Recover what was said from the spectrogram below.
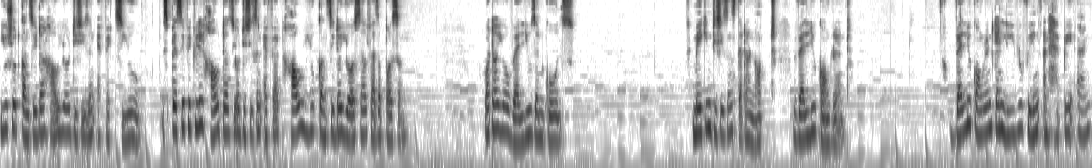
you should consider how your decision affects you specifically how does your decision affect how you consider yourself as a person? What are your values and goals? Making decisions that are not value congruent. Value congruent can leave you feeling unhappy and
